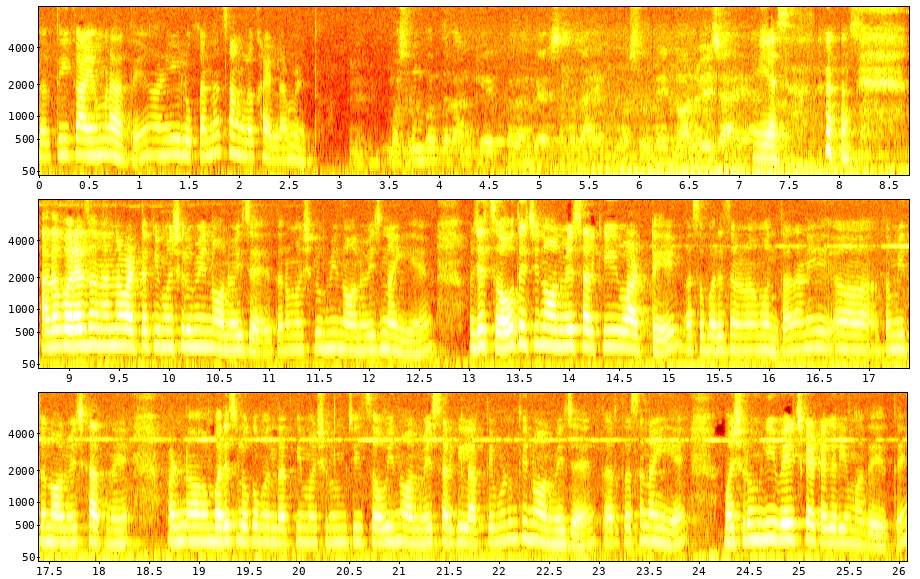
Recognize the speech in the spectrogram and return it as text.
तर ती कायम राहते आणि लोकांना चांगलं खायला मिळतं. मशरूमबद्दल आणखी एक गैरसमज आहे मशरूम हे नॉनव्हेज आहे. येस आता बऱ्याच जणांना वाटतं की मशरूम ही नॉनव्हेज आहे. तर मशरूम ही नॉनव्हेज नाही आहे म्हणजे चव त्याची नॉनव्हेजसारखी वाटते असं बरेच जण म्हणतात. आणि तर मी तर नॉनव्हेज खात नाही. पण बरेच लोक म्हणतात की मशरूमची चव ही नॉनव्हेजसारखी लागते म्हणून ती नॉनव्हेज आहे. तर तसं नाही आहे मशरूम ही व्हेज कॅटेगरीमध्ये येते.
